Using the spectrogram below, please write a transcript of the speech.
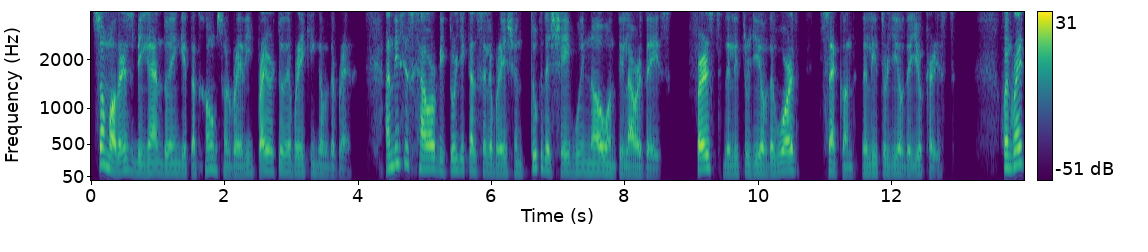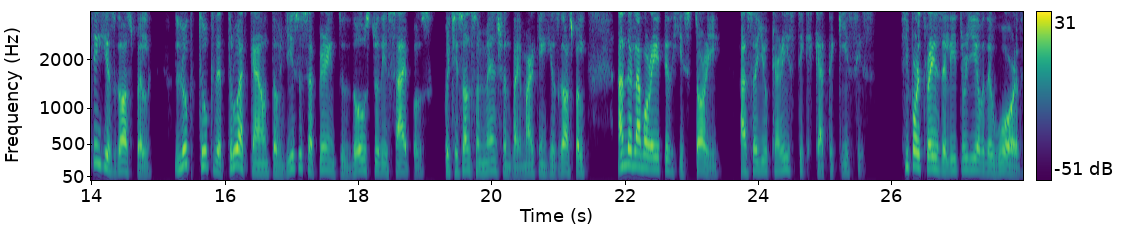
Some others began doing it at homes already prior to the breaking of the bread. And this is how our liturgical celebration took the shape we know until our days. First, the liturgy of the Word. Second, the liturgy of the Eucharist. When writing his Gospel, Luke took the true account of Jesus appearing to those two disciples, which is also mentioned by Mark in his Gospel, and elaborated his story as a Eucharistic catechesis. He portrays the liturgy of the Word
